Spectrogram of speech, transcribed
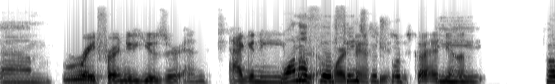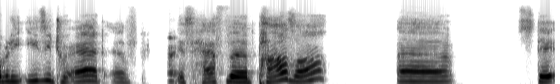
Um, great for a new user and agony one for of the more things advanced which users. would Go ahead, Jan. be probably easy to add if, Right. is have the parser uh, stay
